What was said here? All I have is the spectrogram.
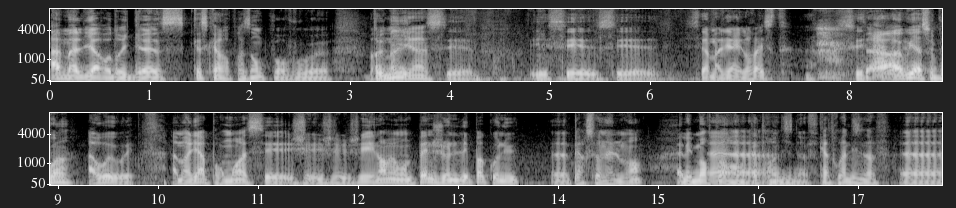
Amalia Rodriguez, qu'est-ce qu'elle représente pour vous, euh, Bah, Tony Amalia, c'est. c'est- Amalia et le reste. Ah oui, à ce point Ah oui, oui. Amalia, pour moi, c'est. j'ai- énormément de peine. Je ne l'ai pas connue, euh, personnellement. Elle est morte en Euh, 99. 99. Euh,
